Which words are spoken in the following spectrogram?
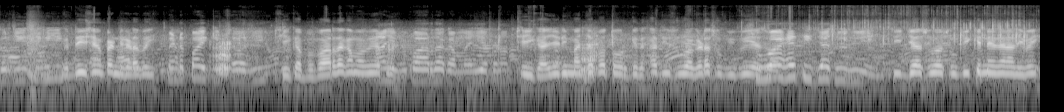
ਗੁਰਜੀਤ ਸਿੰਘ ਜੀ। ਗੁਰਦੀਪ ਸਿੰਘ ਪਿੰਡ ਕਿਹੜਾ ਬਾਈ? ਪਿੰਡ ਭਾਈ ਕੀਸੌਰ ਜੀ। ਠੀਕ ਆ ਵਪਾਰ ਦਾ ਕੰਮ ਆ ਵੀ ਹਾਂਜੀ ਆਪਣਾ ਵਪਾਰ ਦਾ ਕੰਮ ਹੈ ਜੀ ਆਪਣਾ। ਠੀਕ ਆ ਜਿਹੜੀ ਮੱਝ ਆਪਾਂ ਤੋਰ ਕੇ ਦਿਖਾਤੀ ਸੂਆ ਕਿਹੜਾ ਪਈ ਐ ਸੂਆ ਇਹ ਤੀਜਾ ਸੂਈ ਹੋਈ ਹੈ ਜੀ। ਤੀਜਾ ਸੂਆ ਸੂਪੀ ਕਿੰਨੇ ਦਿਨਾਂ ਦੀ ਬਾਈ?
